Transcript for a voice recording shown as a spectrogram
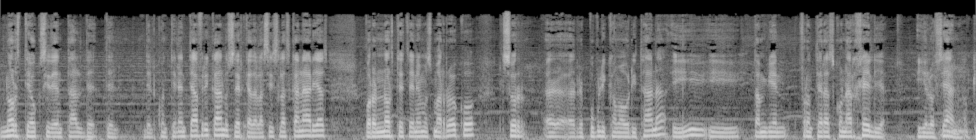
norte occidental de- del, del continente africano, cerca de las Islas Canarias. Por el norte tenemos Marruecos, sur eh, República Mauritana y, y también fronteras con Argelia y el océano. Ok.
